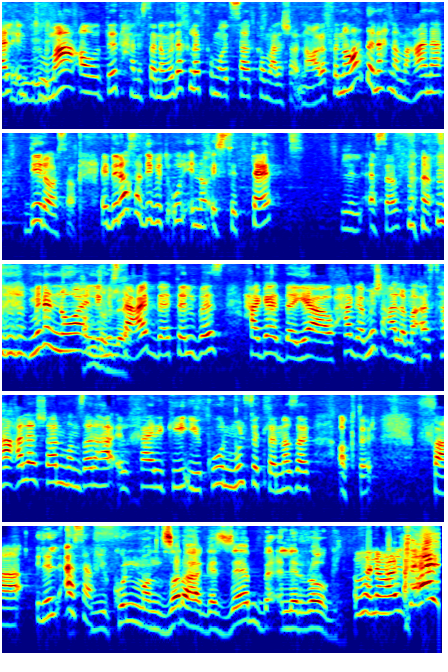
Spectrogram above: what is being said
هل أنتم مع أو ضد؟ حنستنى مداخلتكم واتصالاتكم علشان نعرف. النهارده نحن معانا دراسة. الدراسة دي بتقول إنه الستات للأسف من النوع اللي. مستعدة تلبس حاجات ضيقة وحاجه مش على مقاسها علشان منظرها الخارجي يكون ملفت للنظر أكتر. فللأسف. يكون منظرها جذاب للراجل. ما أنا ما قلتهاش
